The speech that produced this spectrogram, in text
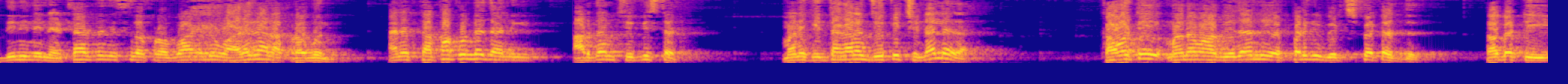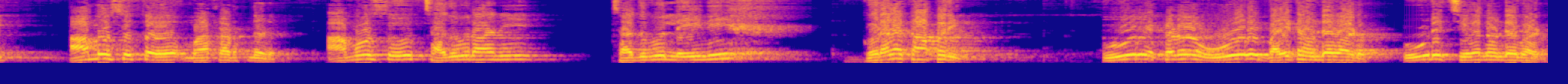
దీన్ని నేను ఎట్లా అర్థం చేసుకోవాలా ప్రవ్వా నువ్వు అడగాల ప్రభుని. ఆయన తప్పకుండా దాన్ని అర్థం చూపిస్తాడు. మనకి ఇంతకాలం చూపించిండా లేదా? కాబట్టి మనం ఆ విధాన్ని ఎప్పటికీ విడిచిపెట్టద్దు. కాబట్టి ఆమోసుతో మాట్లాడుతున్నాడు. ఆమోసు చదువు రాని చదువు లేని గొర్రెల కాపరి. ఊరు ఎక్కడో ఊరి బయట ఉండేవాడు. ఊరి చివరి ఉండేవాడు.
